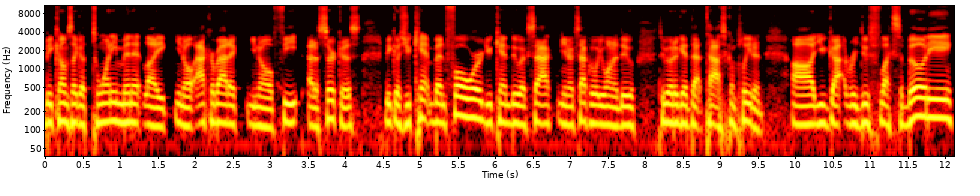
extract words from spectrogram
becomes like a 20 minute like you know acrobatic you know feat at a circus because you can't bend forward, you can't do exact you know exactly what you want to do to be able to get that task completed. Uh, you got reduced flexibility.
